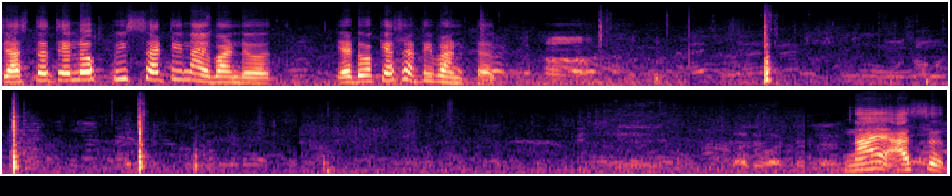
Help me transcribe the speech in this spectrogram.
जास्त ते लोक पीससाठी नाही भांडत. या डोक्यासाठी भांडतात. नाही असत.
